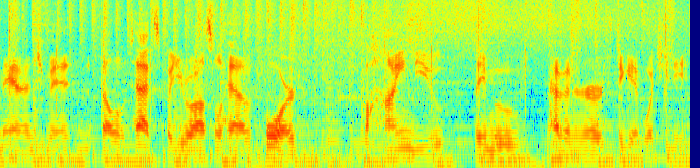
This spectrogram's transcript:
management and fellow techs, but you also have Ford behind you. They move heaven and earth to get what you need.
